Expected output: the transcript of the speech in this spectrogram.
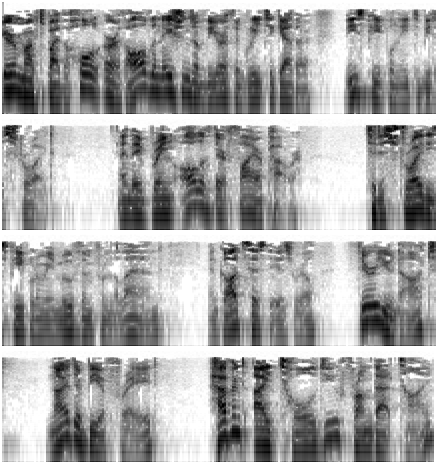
earmarked by the whole earth. All the nations of the earth agree together. These people need to be destroyed. And they bring all of their firepower to destroy these people and remove them from the land. And God says to Israel, Fear you not, neither be afraid. Haven't I told you from that time?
